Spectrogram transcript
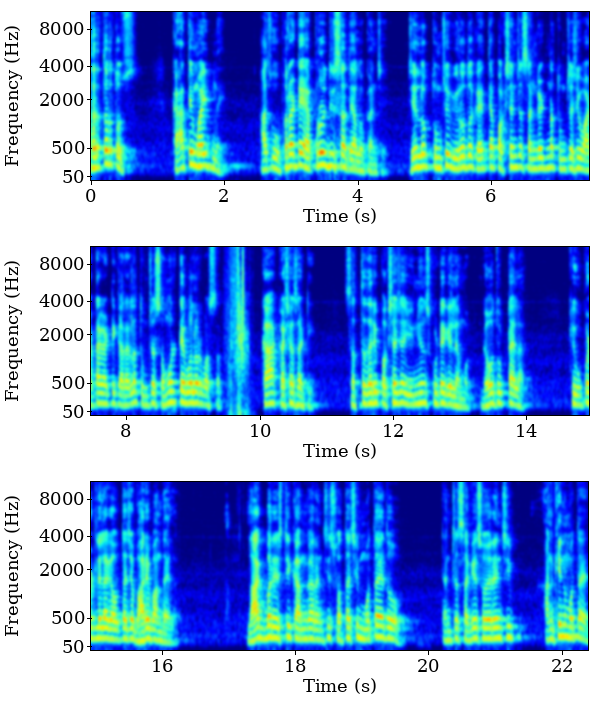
थरथरतोच. का ते माहीत नाही. आज उफराटे ॲप्रोच दिसतात या लोकांचे. जे लोक तुमचे विरोधक आहेत त्या पक्षांच्या संघटना तुमच्याशी वाटाघाटी करायला तुमच्यासमोर टेबलवर बसतात. का? कशासाठी? सत्ताधारी पक्षाच्या युनियन्स कुठे गेल्या मग गवत उपटायला? की उपटलेल्या गवताच्या भारे बांधायला? लाखभर एस टी कामगारांची स्वतःची मतं आहेत हो. त्यांच्या सगळे सोयऱ्यांची आणखीन मतं आहेत.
